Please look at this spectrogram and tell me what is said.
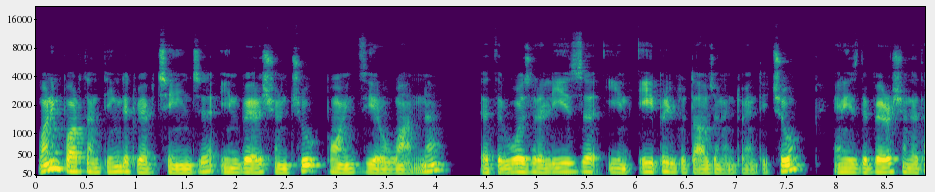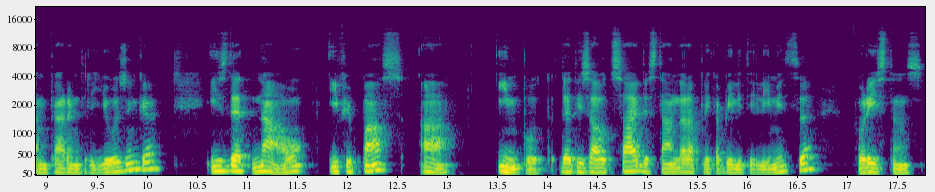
One important thing that we have changed in version 2.01 that was released in April 2022 and is the version that I'm currently using is that now if you pass a input that is outside the standard applicability limits, for instance,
